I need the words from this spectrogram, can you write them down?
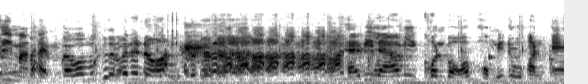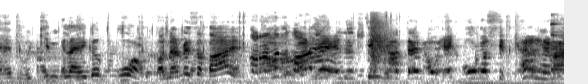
จี้มาเต็มแปลว่าเมื่อคืนไม่ได้นอนแพ้พี่แล้วมีคนบอกว่าผมนี่ดูอ่อนแอดูว่ากินอะไรก็อ้วกตอนนั้นไม่สบาย ตอนนั้นไม่สบายเอเนอร์จีมาเต็มเอาเอ็กโอมาสิบแข้งเลยมา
